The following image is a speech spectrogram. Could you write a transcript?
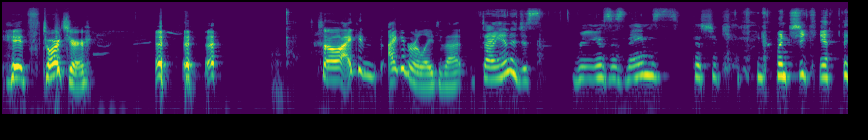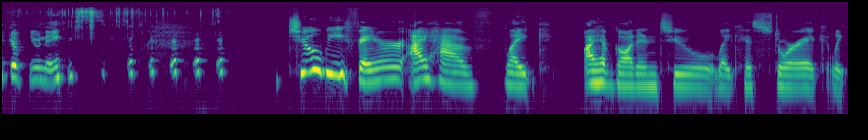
it's torture. so I can I can relate to that. Diana just reuses names because she can't think when she can't think of new names. to be fair, I have like I have gone into like historic like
